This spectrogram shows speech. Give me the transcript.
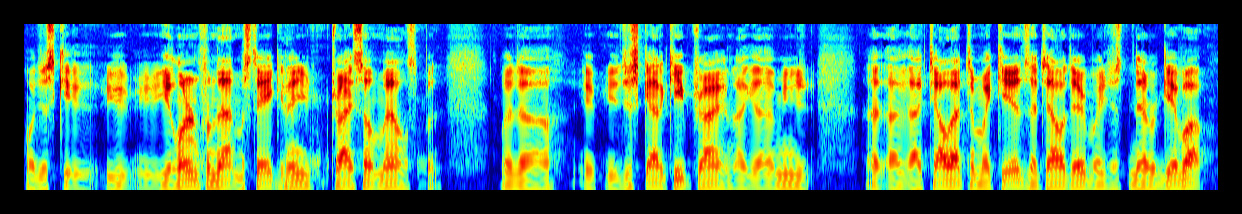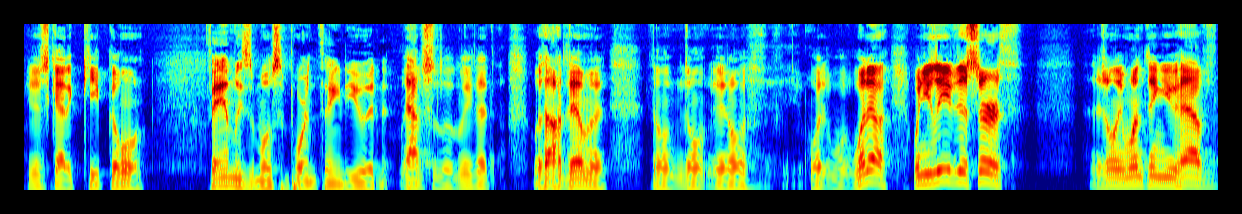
well, just keep, you you learn from that mistake and then you try something else. But but uh, if you just got to keep trying. I I mean. You, I, I, I tell that to my kids. I tell it to everybody. Just never give up. You just got to keep going. Family's the most important thing to you, isn't it? Absolutely. That without them, don't don't you know what what uh, when you leave this earth, there's only one thing you have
